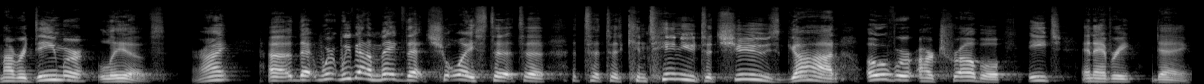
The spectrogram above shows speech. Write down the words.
My Redeemer lives. All right? Uh, that we have got to make that choice to, to, to, to continue to choose God over our trouble each and every day.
